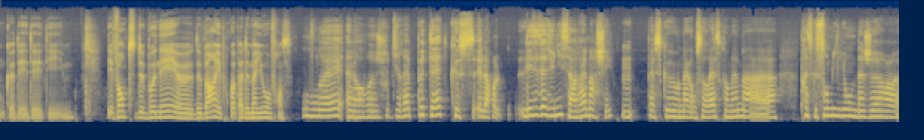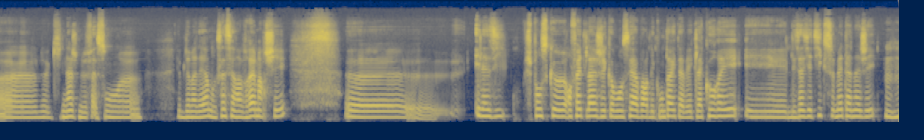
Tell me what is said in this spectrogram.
donc des, des, des, ventes de bonnets de bain et pourquoi pas de maillots en France Ouais, alors je vous dirais peut-être que. Alors, les États-Unis, c'est un vrai marché, mm. parce qu'on on s'adresse quand même à presque 100 millions de nageurs qui nagent de façon hebdomadaire. Donc ça, c'est un vrai marché. Euh, et l'Asie. Je pense que, en fait, là, j'ai commencé à avoir des contacts avec la Corée et les Asiatiques se mettent à nager. Mhm.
